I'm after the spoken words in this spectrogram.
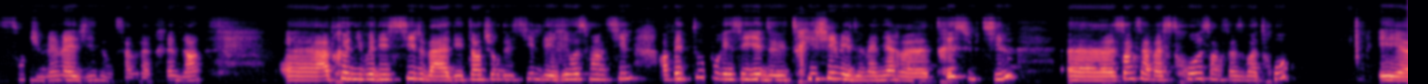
sont du même avis, donc ça me va très bien. Euh, après, au niveau des cils, bah, des teintures de cils, des rehaussements de cils. En fait, tout pour essayer de tricher, mais de manière euh, très subtile, euh, sans que ça fasse trop, sans que ça se voit trop. Et, euh,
